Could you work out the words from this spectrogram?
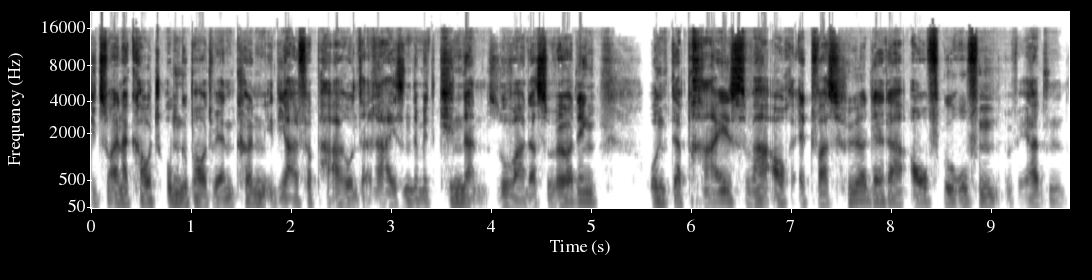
die zu einer Couch umgebaut werden können, ideal für Paare und Reisende mit Kindern. So war das Wording. Und der Preis war auch etwas höher, der da aufgerufen werden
